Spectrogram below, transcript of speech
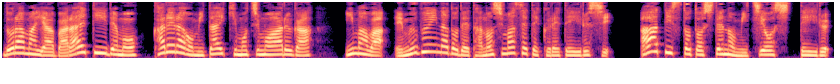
ドラマやバラエティでも彼らを見たい気持ちもあるが、今は MV などで楽しませてくれているし、アーティストとしての道を知っている。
